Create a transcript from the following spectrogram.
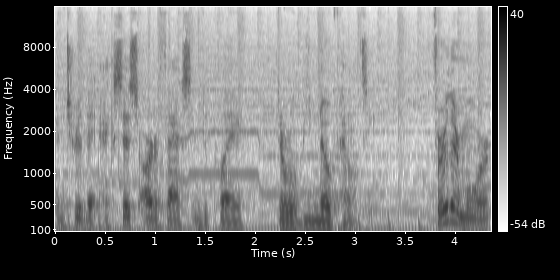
enter the excess artifacts into play, there will be no penalty. Furthermore,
